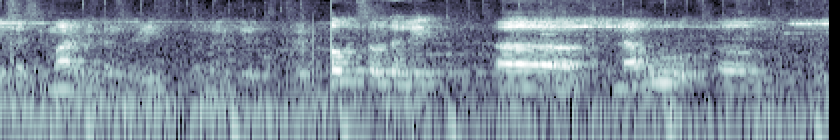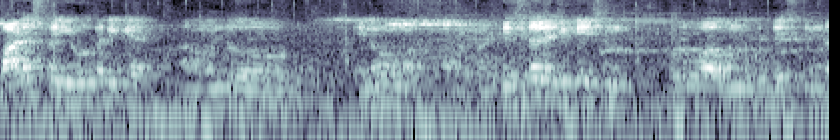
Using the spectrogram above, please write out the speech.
ಯಶಸ್ವಿ ಮಾಡಬೇಕಂತ ಹೇಳಿ ನಿಮ್ಮಲ್ಲಿ ಕೇಳಿಸ್ತೀವಿ ಯುವ ಉತ್ಸವದಲ್ಲಿ ನಾವು ಭಾಳಷ್ಟು ಯುವಕರಿಗೆ ಒಂದು, ಏನು ಡಿಜಿಟಲ್ ಎಜುಕೇಷನ್ ಕೊಡುವ ಒಂದು ಉದ್ದೇಶದಿಂದ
